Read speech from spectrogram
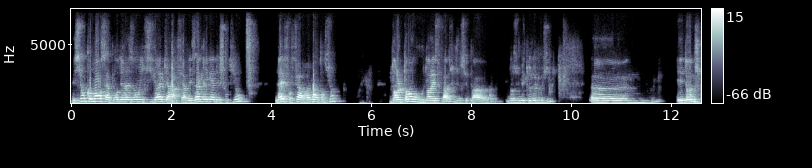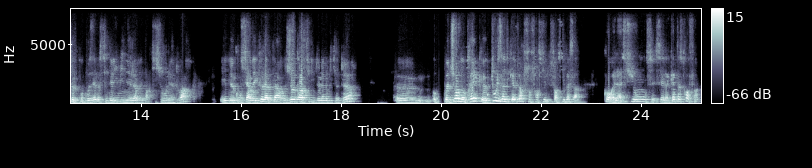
Mais si on commence, pour des raisons XY, à faire des agrégats d'échantillons, là, il faut faire vraiment attention dans le temps ou dans l'espace, ou je ne sais pas, dans une méthodologie. Euh, et donc, ce que je proposais, bah, c'est d'éliminer la répartition aléatoire et de conserver que la part géographique de l'indicateur euh, OpenShow a montré que tous les indicateurs sont sensibles, à ça. Corrélation, c'est la catastrophe. Hein.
